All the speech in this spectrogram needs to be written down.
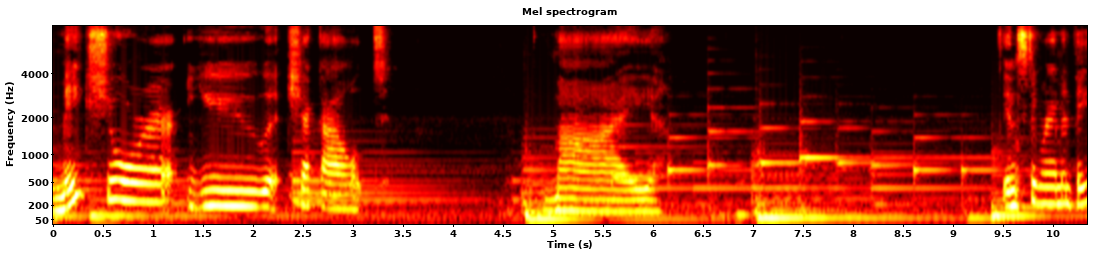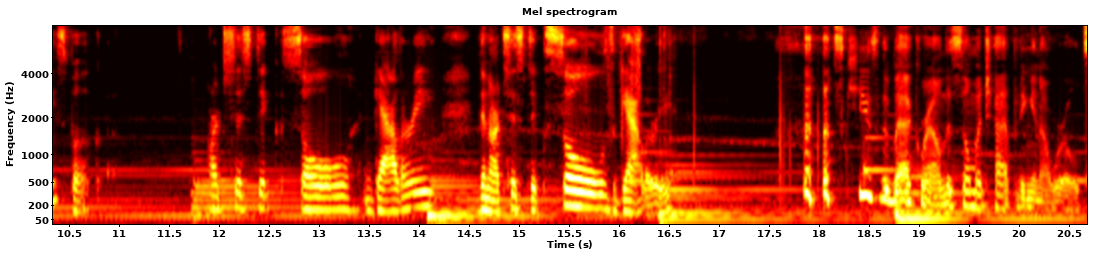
Make sure you check out my Instagram and Facebook. Artistic Soul Gallery, then Artistic Souls Gallery. Excuse the background, there's so much happening in our world.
